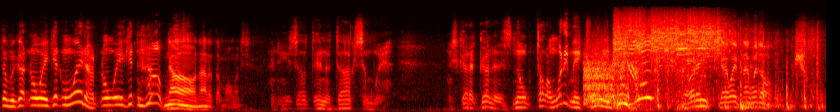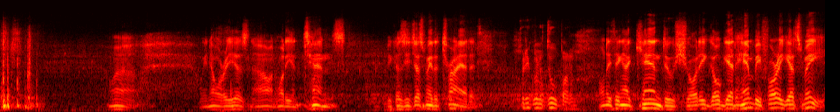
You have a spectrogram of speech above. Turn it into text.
Then we got no way of getting White out, no way of getting help. No, not at the moment. And he's out there in the dark somewhere. He's got a gun and there's no telling what he may try and do. Shorty, get away from that window. Well, we know where he is now and what he intends. Because he just made a try at it. What are you going to do about him? Only thing I can do, Shorty, go get him before he gets me.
